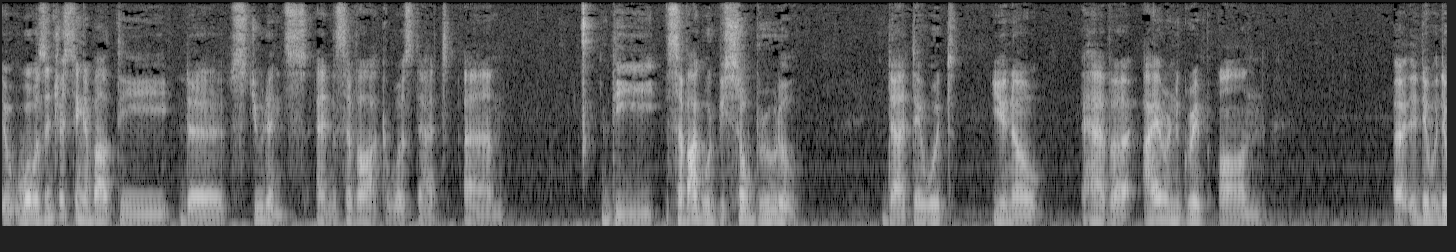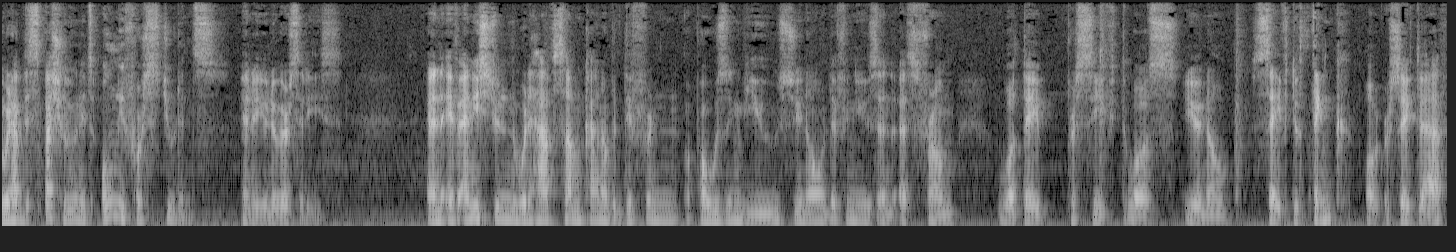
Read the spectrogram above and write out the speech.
what was interesting about the the students and the Savak was that um, the Savak would be so brutal that they would, you know, have a iron grip on. Uh, they, would- they would have the special units only for students in the universities, and if any student would have some kind of a different opposing views, you know, different views, and as from what they perceived was, you know, safe to think or, or safe to have,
